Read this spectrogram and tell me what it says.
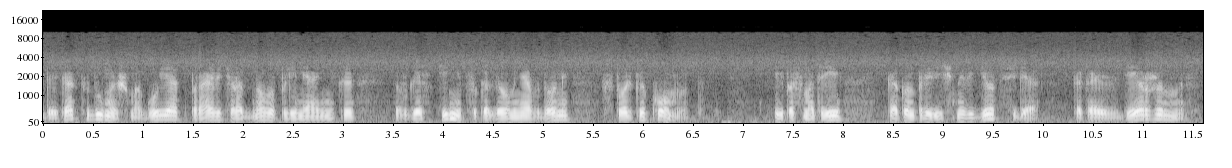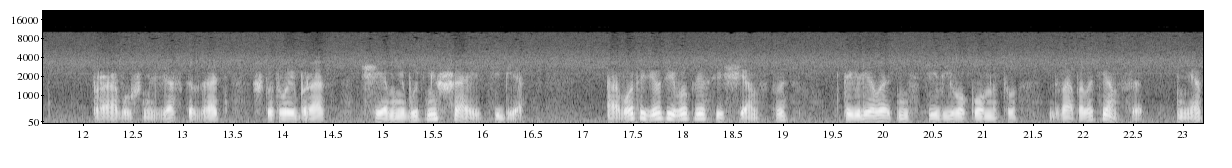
Да и как ты думаешь, могу я отправить родного племянника в гостиницу, когда у меня в доме столько комнат? И посмотри, как он прилично ведет себя, какая сдержанность. Право уж нельзя сказать, что твой брат чем-нибудь мешает тебе. А вот идет его преосвященство. Ты велела отнести в его комнату два полотенца. Нет?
